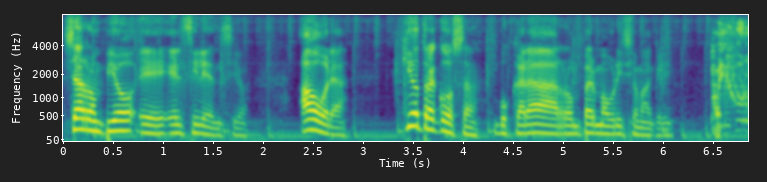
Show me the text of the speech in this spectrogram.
ya rompió eh, el silencio. Ahora, ¿qué otra cosa buscará romper Mauricio Macri? Mejor.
